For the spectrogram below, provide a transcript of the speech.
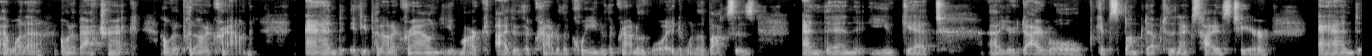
I want to, I want to backtrack. I want to put on a crown. And if you put on a crown, you mark either the crown of the queen or the crown of the void, one of the boxes, and then you get uh, your die roll gets bumped up to the next highest tier, and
